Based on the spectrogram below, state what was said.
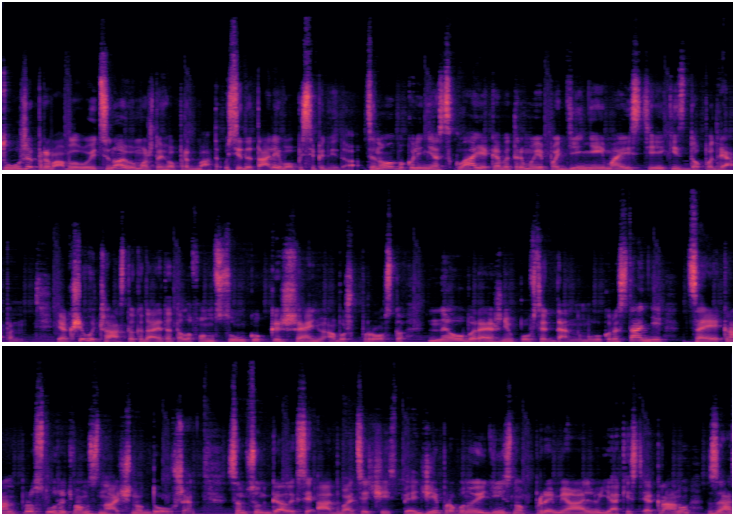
дуже привабливою ціною. Ви можете його придбати. Усі деталі в описі під відео. Це нове покоління скла, яке витримує падіння і має стійкість до подряпин. Якщо ви часто кидаєте телефон в сумку, кишеню або ж просто необережні в повсякденному використанні, цей екран прослужить вам значно довше. Samsung Galaxy A26 5G пропонує дійсно преміальну якість екрану за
